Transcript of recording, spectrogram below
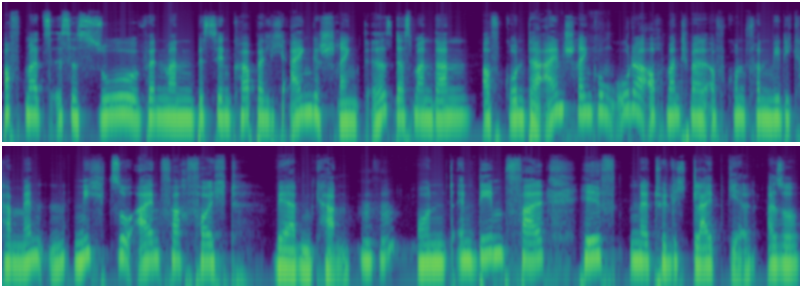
oftmals ist es so, wenn man ein bisschen körperlich eingeschränkt ist, dass man dann aufgrund der Einschränkung oder auch manchmal aufgrund von Medikamenten nicht so einfach feucht werden kann. Mhm. Und in dem Fall hilft natürlich Gleitgel. Also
